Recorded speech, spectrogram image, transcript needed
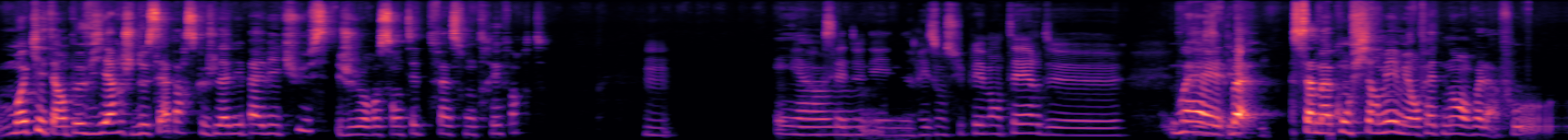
moi qui étais un peu vierge de ça parce que je l'avais pas vécu je le ressentais de façon très forte hmm. et, donc ça donnait une raison supplémentaire de ouais bah, ça m'a confirmé mais en fait non voilà faut.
